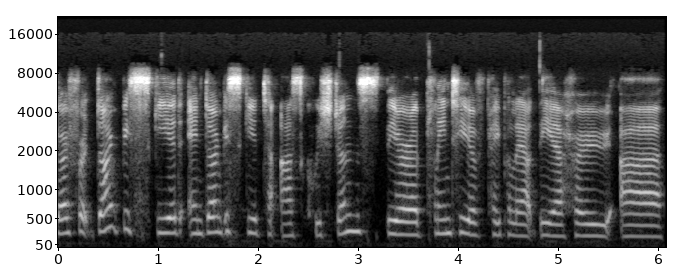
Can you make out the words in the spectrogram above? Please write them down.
go for it. Don't be scared and don't be scared to ask questions. There are plenty of people out there who are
